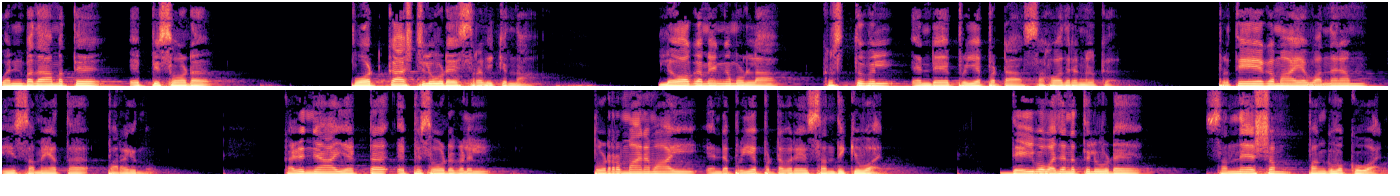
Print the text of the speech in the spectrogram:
ഒൻപതാമത്തെ എപ്പിസോഡ് പോഡ്കാസ്റ്റിലൂടെ ശ്രവിക്കുന്ന ലോകമെങ്ങുമുള്ള ക്രിസ്തുവിൽ എന്റെ പ്രിയപ്പെട്ട സഹോദരങ്ങൾക്ക് പ്രത്യേകമായ വന്ദനം ഈ സമയത്ത് പറയുന്നു. കഴിഞ്ഞ എട്ട് എപ്പിസോഡുകളിൽ തുടർമാനമായി എന്റെ പ്രിയപ്പെട്ടവരെ സന്ധിക്കുവാൻ ദൈവവചനത്തിലൂടെ സന്ദേശം പങ്കുവെക്കുവാൻ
